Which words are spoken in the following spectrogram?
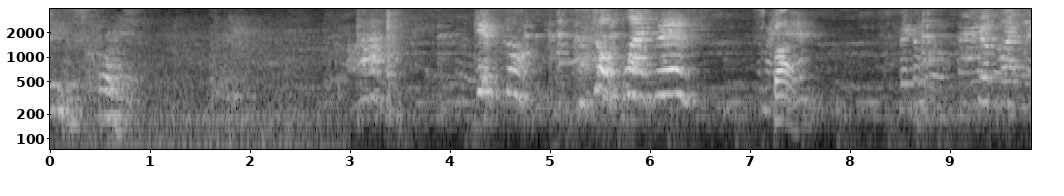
Jesus Christ. Get some! Let's go, black man! Spot. Pick up a little. Black man.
